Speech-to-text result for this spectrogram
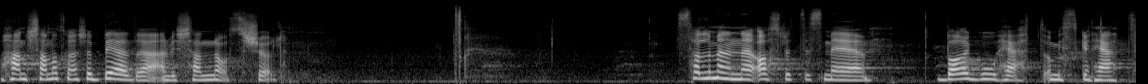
Og han kjenner oss kanskje bedre enn vi kjenner oss sjøl. Salmen avsluttes med 'Bare godhet og miskunnhet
